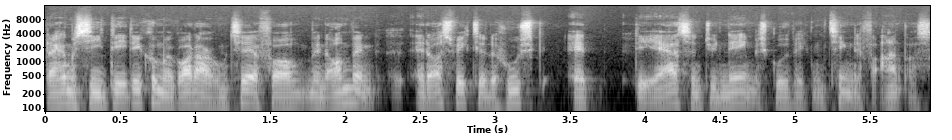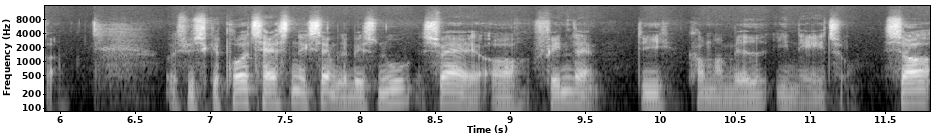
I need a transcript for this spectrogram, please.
Der kan man sige, det, det kunne man godt argumentere for, men omvendt er det også vigtigt at huske, at det er altså en dynamisk udvikling. Tingene forandrer sig. Hvis vi skal prøve at tage sådan et eksempel, hvis nu Sverige og Finland de kommer med i NATO, så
